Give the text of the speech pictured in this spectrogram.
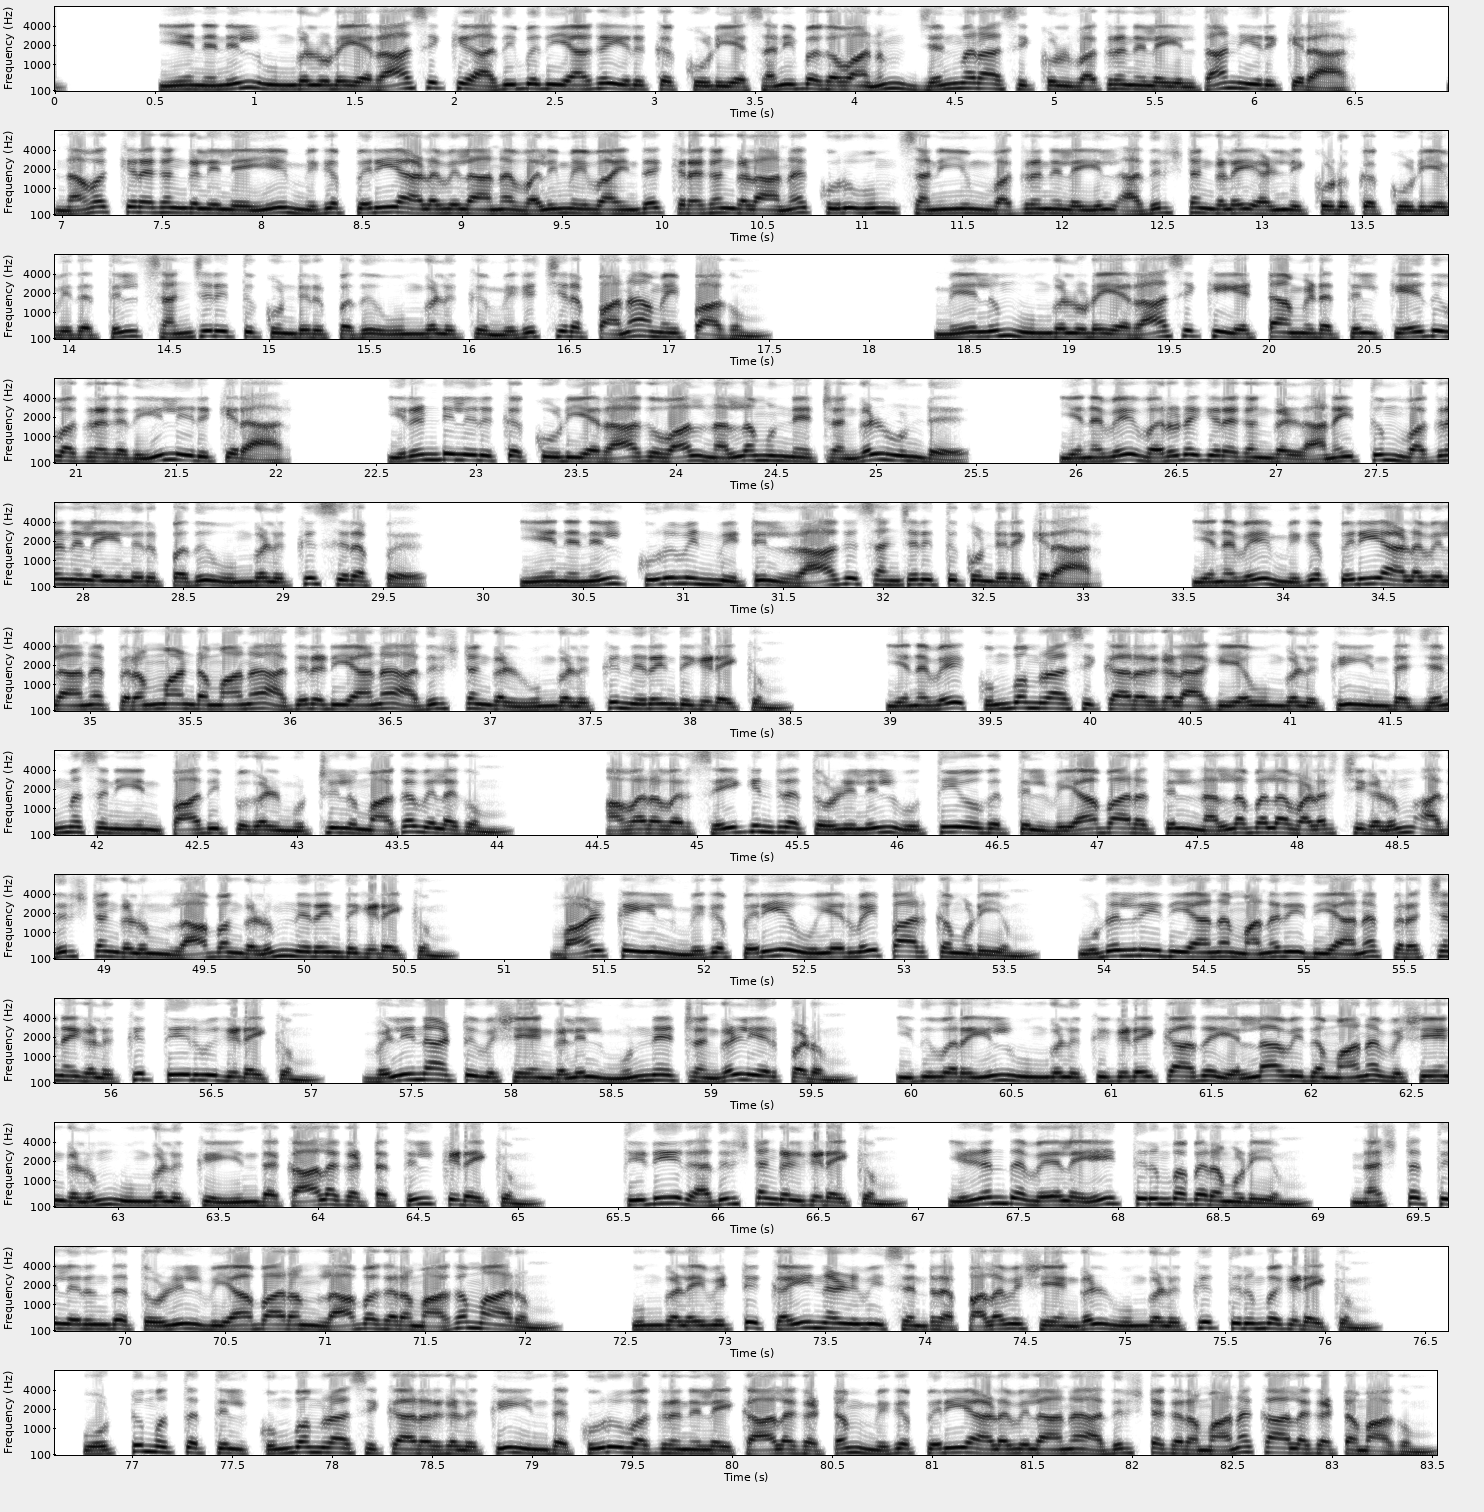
ஏனெனில் உங்களுடைய ராசிக்கு அதிபதியாக இருக்கக்கூடிய சனி பகவானும் ஜென்மராசிக்குள் வக்ரநிலையில்தான் இருக்கிறார். நவக்கிரகங்களிலேயே மிகப்பெரிய அளவிலான வலிமை வாய்ந்த கிரகங்களான குருவும் சனியும் வக்ரநிலையில் அதிர்ஷ்டங்களை அள்ளிக் கொடுக்கக்கூடிய விதத்தில் சஞ்சரித்துக் கொண்டிருப்பது உங்களுக்கு மிகச்சிறப்பான அமைப்பாகும். மேலும் உங்களுடைய ராசிக்கு எட்டாம் இடத்தில் கேது வக்ரகதியில் இருக்கிறார். இரண்டில் இருக்கக்கூடிய ராகுவால் நல்ல முன்னேற்றங்கள் உண்டு. எனவே வருடகிரகங்கள் அனைத்தும் வக்ரநிலையில் இருப்பது உங்களுக்கு சிறப்பு. ஏனெனில் குருவின் வீட்டில் ராகு சஞ்சரித்துக் கொண்டிருக்கிறார். எனவே மிகப்பெரிய அளவிலான பிரம்மாண்டமான அதிரடியான அதிர்ஷ்டங்கள் உங்களுக்கு நிறைந்து கிடைக்கும். எனவே கும்பம் ராசிக்காரர்களாகிய உங்களுக்கு இந்த ஜென்மசனியின் பாதிப்புகள் முற்றிலுமாக விலகும். அவரவர் செய்கின்ற தொழிலில் உத்தியோகத்தில் வியாபாரத்தில் நல்லபல வளர்ச்சிகளும் அதிர்ஷ்டங்களும் லாபங்களும் நிறைந்து கிடைக்கும். வாழ்க்கையில் மிகப்பெரிய உயர்வை பார்க்க முடியும். உடல் ரீதியான மனரீதியான பிரச்சனைகளுக்கு தீர்வு கிடைக்கும். வெளிநாட்டு விஷயங்களில் முன்னேற்றங்கள் ஏற்படும். இதுவரையில் உங்களுக்கு கிடைக்காத எல்லாவிதமான விஷயங்களும் உங்களுக்கு இந்த காலகட்டத்தில் கிடைக்கும். திடீர் அதிர்ஷ்டங்கள் கிடைக்கும். இழந்த வேலையை திரும்ப பெற முடியும். நஷ்டத்திலிருந்த தொழில் வியாபாரம் லாபகரமாக மாறும். உங்களை விட்டு கை நழுவி சென்ற பல விஷயங்கள் உங்களுக்கு திரும்ப கிடைக்கும். ஒட்டுமொத்தத்தில் கும்பம் ராசிக்காரர்களுக்கு இந்த குரு வக்ரநிலை காலகட்டம் மிகப்பெரிய அளவிலான அதிர்ஷ்டகரமான காலகட்டமாகும்.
